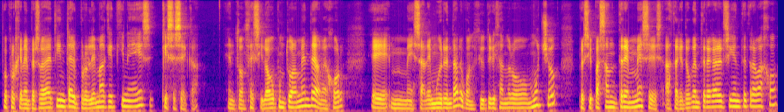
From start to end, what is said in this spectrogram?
Pues porque la impresora de tinta el problema que tiene es que se seca. Entonces, si lo hago puntualmente, a lo mejor eh, me sale muy rentable cuando estoy utilizándolo mucho, pero si pasan tres meses hasta que tengo que entregar el siguiente trabajo,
